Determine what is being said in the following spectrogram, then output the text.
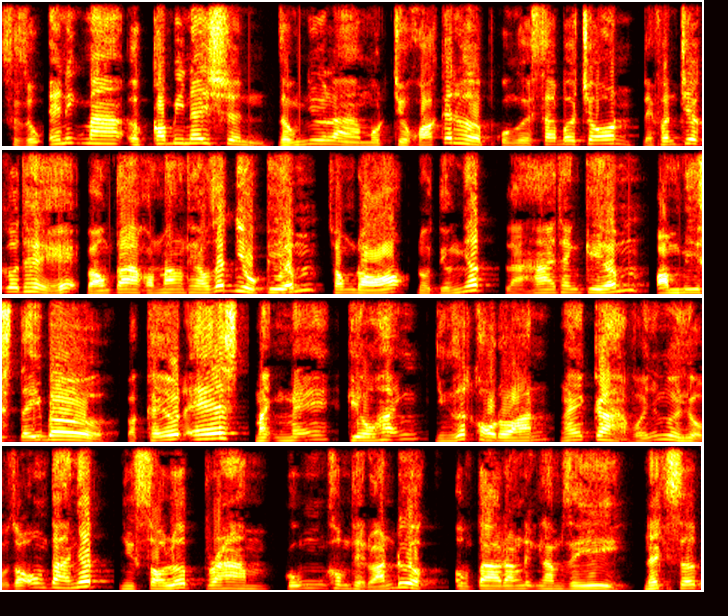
sử dụng Enigma A Combination giống như là một chìa khóa kết hợp của người Cybertron để phân chia cơ thể và ông ta còn mang theo rất nhiều kiếm, trong đó nổi tiếng nhất là hai thanh kiếm Omni Staber và Chaos S mạnh mẽ, kiêu hãnh nhưng rất khó đoán. Ngay cả với những người hiểu rõ ông ta nhất như Solar Prime cũng không thể đoán được ông ta đang định làm gì. Nexus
